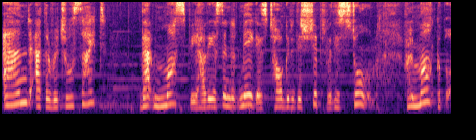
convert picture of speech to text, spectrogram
and at the ritual site? That must be how the Ascendant Magus targeted the ships with his storm. Remarkable.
